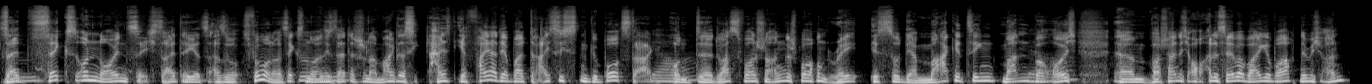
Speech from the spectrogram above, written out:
Seit 96 seid ihr jetzt, also 95, 96 seid ihr schon am Markt. Das heißt, ihr feiert ja bald 30. Geburtstag. Ja. Und äh, du hast vorhin schon angesprochen, Ray ist so der Marketingmann bei euch. Ähm, wahrscheinlich auch alles selber beigebracht, nehme ich an.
